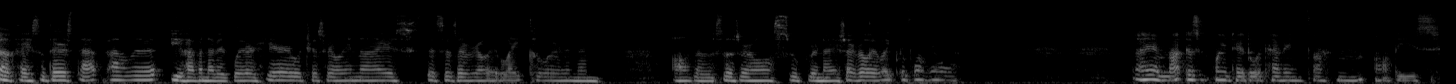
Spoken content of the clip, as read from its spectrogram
Okay, so there's that palette. You have another glitter here, which is really nice. This is a really light color, and then all those. Those are all super nice. I really like the formula. I am not disappointed with having gotten all these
